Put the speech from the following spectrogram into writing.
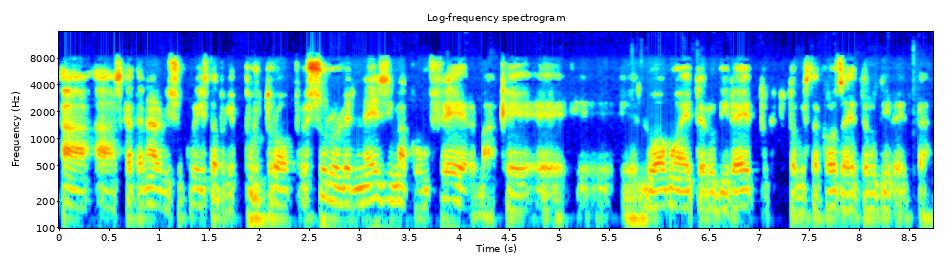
a, a scatenarvi su questo perché purtroppo è solo l'ennesima conferma che è, è, è l'uomo eterodiretto, che tutta questa cosa è eterodiretta,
